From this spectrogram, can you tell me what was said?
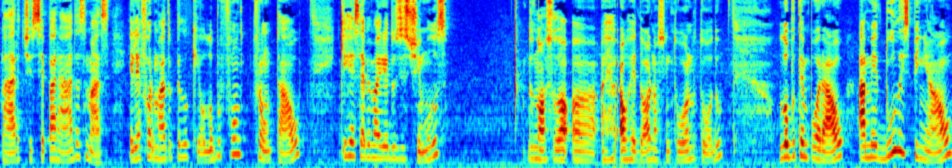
partes separadas, mas ele é formado pelo que? O lobo frontal, que recebe a maioria dos estímulos do nosso uh, ao redor, nosso entorno todo lobo temporal, a medula espinhal,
